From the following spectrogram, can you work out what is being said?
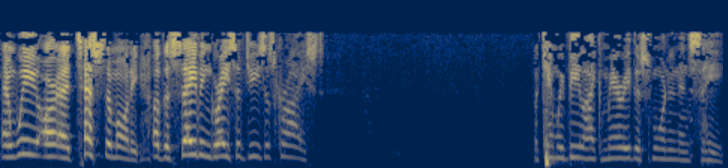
and we are a testimony of the saving grace of Jesus Christ. But can we be like Mary this morning and say,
